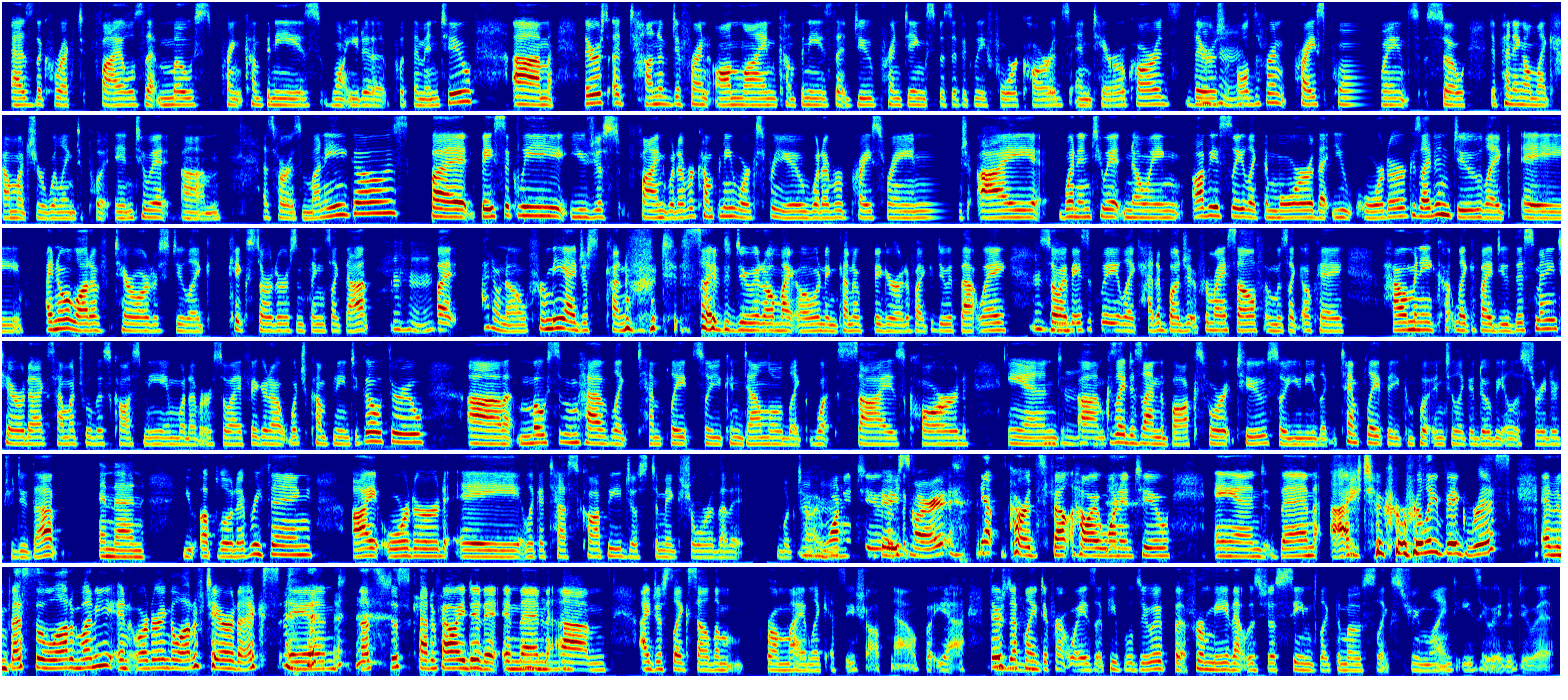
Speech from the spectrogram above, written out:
as the correct files that most print companies want you to put them into. Um, there's a ton of different online companies that do printing specifically for cards and tarot cards. There's mm-hmm. all different price points. So depending on like how much you're willing to put into it, um, as far as money goes, but basically you just find whatever company works for you whatever price range i went into it knowing obviously like the more that you order because i didn't do like a i know a lot of tarot artists do like kickstarters and things like that mm-hmm. but I don't know. For me, I just kind of decided to do it on my own and kind of figure out if I could do it that way. Mm-hmm. So I mm-hmm. basically like had a budget for myself and was like, okay, how many like if I do this many tarot decks, how much will this cost me and whatever. So I figured out which company to go through. Um, most of them have like templates, so you can download like what size card and because mm-hmm. um, I designed the box for it too. So you need like a template that you can put into like Adobe Illustrator to do that and then you upload everything i ordered a like a test copy just to make sure that it looked how mm-hmm. i wanted to very smart yep cards felt how i wanted to and then i took a really big risk and invested a lot of money in ordering a lot of tarot decks and that's just kind of how i did it and then mm-hmm. um, i just like sell them from my like Etsy shop now. But yeah, there's mm-hmm. definitely different ways that people do it. But for me, that was just seemed like the most like streamlined, easy way to do it.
